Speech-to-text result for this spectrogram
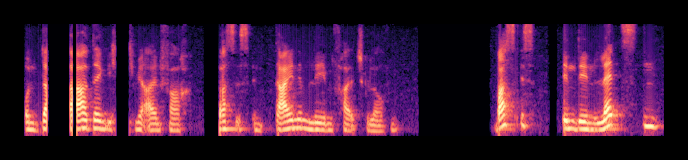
Und da, da denke ich mir einfach, was ist in deinem Leben falsch gelaufen? Was ist in den letzten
